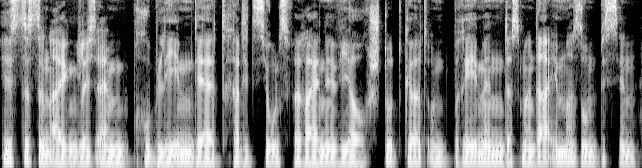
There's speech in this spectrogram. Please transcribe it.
Ist es denn eigentlich ein Problem der Traditionsvereine wie auch Stuttgart und Bremen, dass man da immer so ein bisschen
